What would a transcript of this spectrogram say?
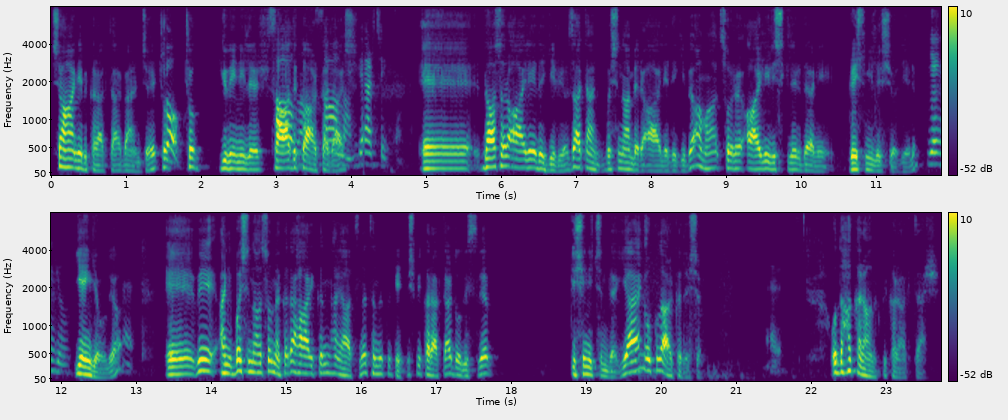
Şahane bir karakter bence. Çok çok, Çok. güvenilir, sadık Sağlam, arkadaş. Sağlam, gerçekten. Ee, daha sonra aileye de giriyor. Zaten başından beri ailede gibi ama sonra aile ilişkileri de hani resmileşiyor diyelim. Yenge o. Yenge oluyor. Evet. Ee, ve hani başından sonuna kadar Harika'nın hayatına tanıklık etmiş bir karakter. Dolayısıyla işin içinde. Yani okul arkadaşı. Evet. O daha karanlık bir karakter.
